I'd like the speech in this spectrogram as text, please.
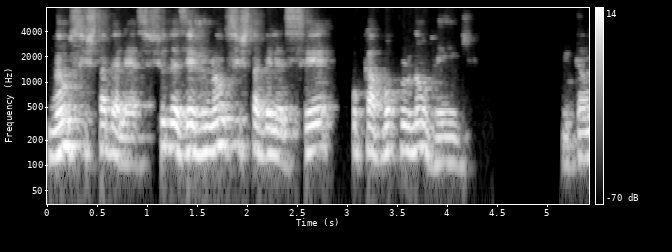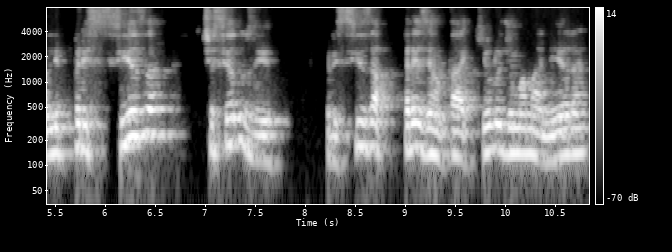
não se estabelece. Se o desejo não se estabelecer, o caboclo não vende. Então, ele precisa te seduzir, precisa apresentar aquilo de uma maneira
